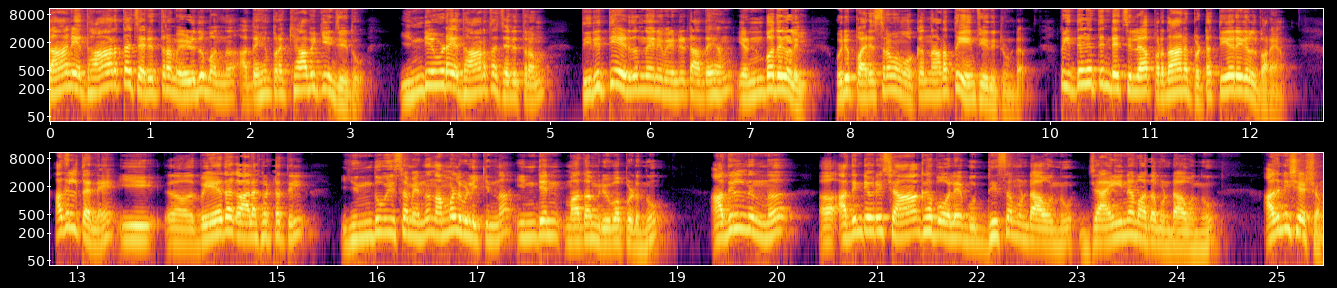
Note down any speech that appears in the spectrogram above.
താൻ യഥാർത്ഥ ചരിത്രം എഴുതുമെന്ന് അദ്ദേഹം പ്രഖ്യാപിക്കുകയും ചെയ്തു. ഇന്ത്യയുടെ യഥാർത്ഥ ചരിത്രം തിരുത്തി എഴുതുന്നതിന് വേണ്ടിയിട്ട് അദ്ദേഹം എൺപതുകളിൽ ഒരു പരിശ്രമമൊക്കെ നടത്തുകയും ചെയ്തിട്ടുണ്ട്. അപ്പൊ ഇദ്ദേഹത്തിന്റെ ചില പ്രധാനപ്പെട്ട തിയറികൾ പറയാം. അതിൽ തന്നെ ഈ വേദകാലഘട്ടത്തിൽ വേദ കാലഘട്ടത്തിൽ ഹിന്ദുയിസം എന്ന് നമ്മൾ വിളിക്കുന്ന ഇന്ത്യൻ മതം രൂപപ്പെടുന്നു. അതിൽ നിന്ന് അതിന്റെ ഒരു ശാഖ പോലെ ബുദ്ധിസം ഉണ്ടാവുന്നു ജൈന മതം ഉണ്ടാവുന്നു. അതിനുശേഷം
